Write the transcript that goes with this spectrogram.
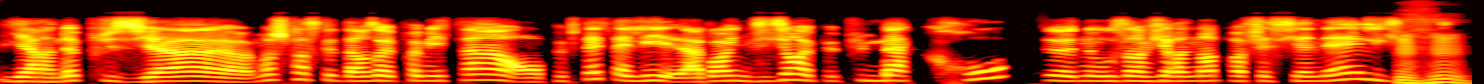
Il y en a plusieurs. Moi, je pense que dans un premier temps, on peut peut-être aller avoir une vision un peu plus macro de nos environnements professionnels ici. Mm-hmm.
